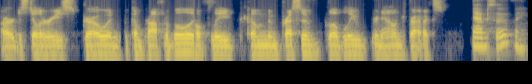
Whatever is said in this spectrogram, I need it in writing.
our distilleries grow and become profitable and hopefully become impressive, globally renowned products. Absolutely.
